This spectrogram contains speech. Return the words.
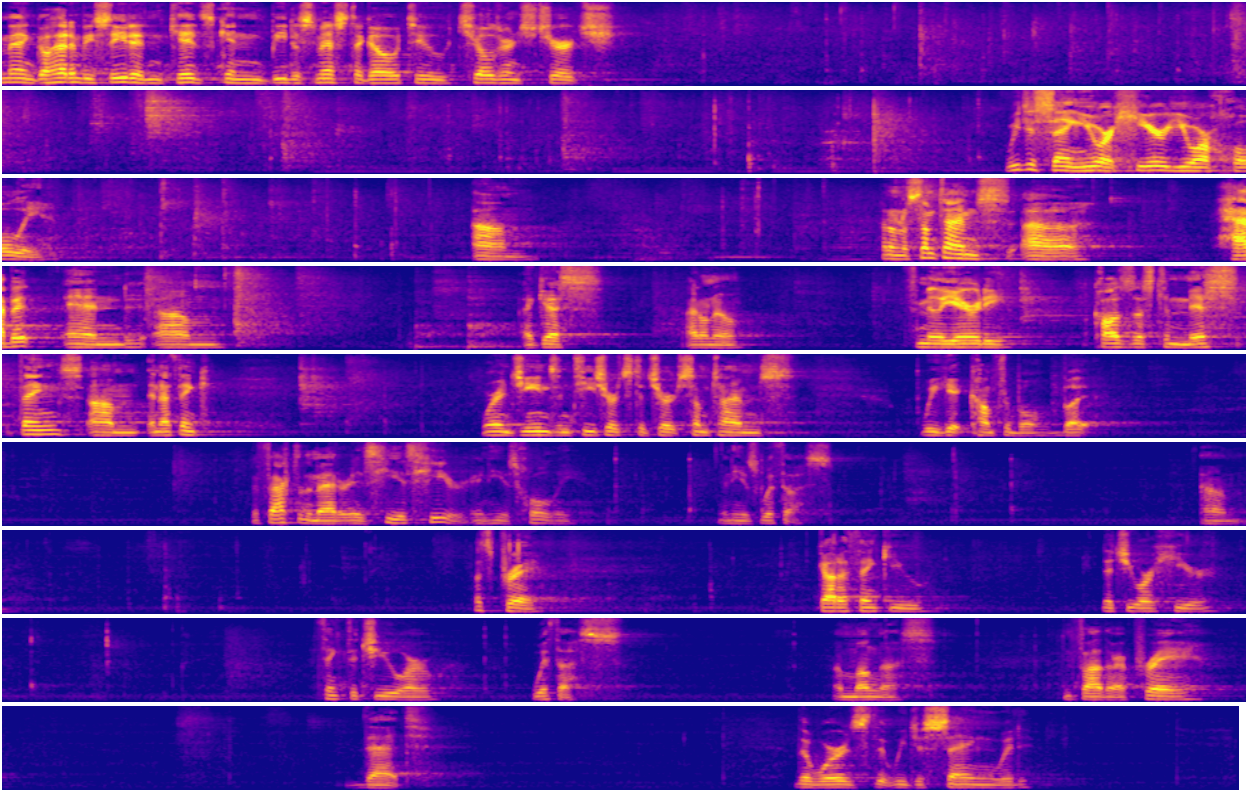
Amen. Go ahead and be seated, and kids can be dismissed to go to Children's Church. We just sang, You are here, you are holy. Um, I don't know, sometimes uh, habit and um, I guess, I don't know, familiarity causes us to miss things. Um, and I think wearing jeans and t shirts to church, sometimes we get comfortable, but the fact of the matter is, He is here and He is holy and He is with us. Um, let's pray. God, I thank you that you are here. I think that you are with us, among us. And Father, I pray that the words that we just sang would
